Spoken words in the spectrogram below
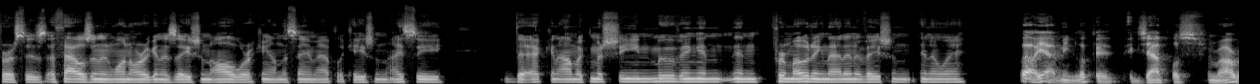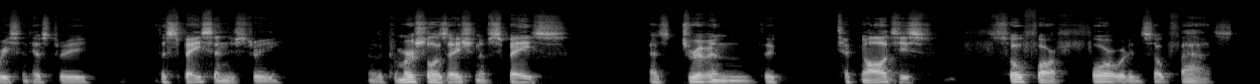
versus a thousand and one organization all working on the same application. I see the economic machine moving and, and promoting that innovation in a way. Well, yeah, I mean, look at examples from our recent history, the space industry, you know, the commercialization of space has driven the technologies so far forward and so fast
